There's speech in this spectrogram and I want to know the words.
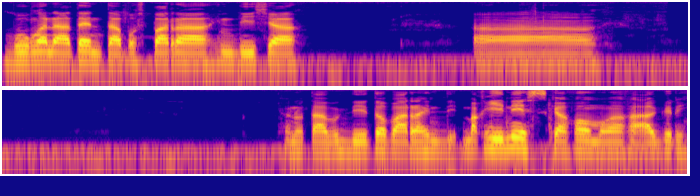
bunga natin tapos para hindi siya ah ano tawag dito para hindi makinis kako mga kaagri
